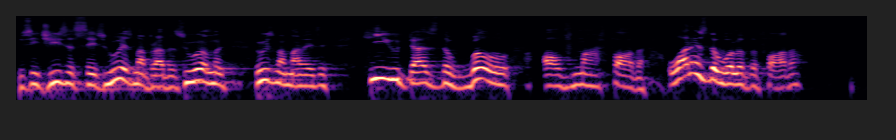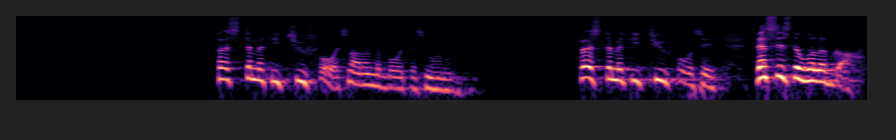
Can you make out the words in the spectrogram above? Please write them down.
You see, Jesus says, Who is my brothers? Who, I, who is my mother? He says, He who does the will of my Father. What is the will of the Father? 1 Timothy 2 4. It's not on the board this morning. 1 Timothy 2 4 says, This is the will of God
